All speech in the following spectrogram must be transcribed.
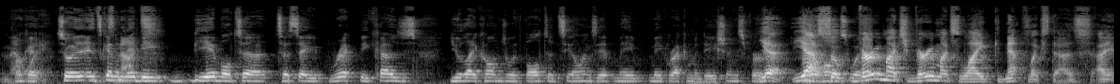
in that Okay, way. so it's going to maybe be able to to say, Rick, because you like homes with vaulted ceilings, it may make recommendations for Yeah, yeah. So with- very much, very much like Netflix does. I,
